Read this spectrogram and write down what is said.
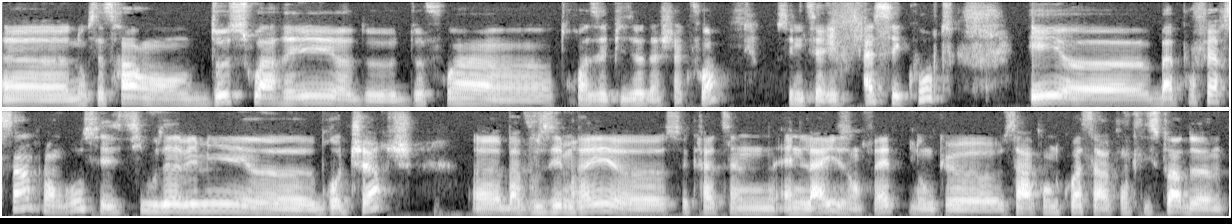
donc ça sera en deux soirées de deux fois trois épisodes à chaque fois. C'est une série assez courte. Et bah, pour faire simple, en gros, c'est si vous avez mis Broadchurch, euh, bah, vous aimerez euh, Secrets and, Lies en fait. Donc euh, ça raconte quoi? Ça raconte l'histoire de,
